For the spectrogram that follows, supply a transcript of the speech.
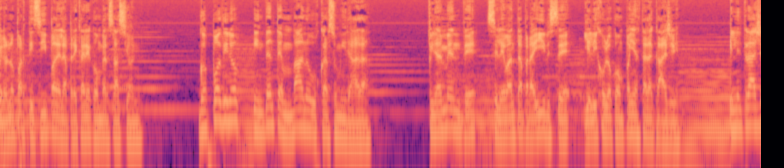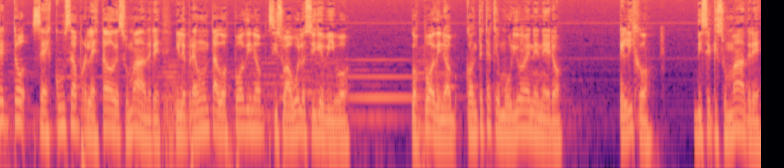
pero no participa de la precaria conversación. Gospodinov intenta en vano buscar su mirada. Finalmente se levanta para irse y el hijo lo acompaña hasta la calle. En el trayecto se excusa por el estado de su madre y le pregunta a Gospodinov si su abuelo sigue vivo. Gospodinov contesta que murió en enero. El hijo dice que su madre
